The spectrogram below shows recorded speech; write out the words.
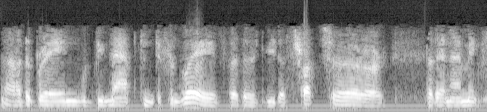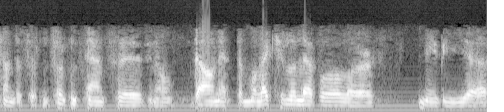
uh, the brain would be mapped in different ways, whether it be the structure or the dynamics under certain circumstances, you know, down at the molecular level or maybe uh,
